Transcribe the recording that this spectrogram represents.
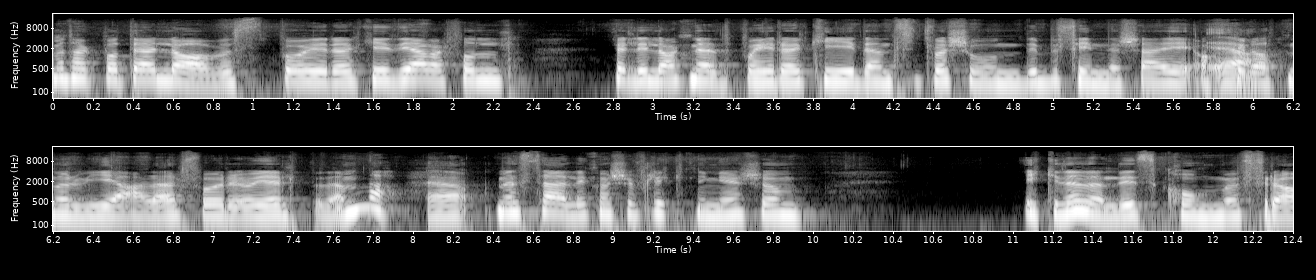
med tanke på at de er lavest på hierarki. De er i hvert fall veldig langt nede på hierarki i den situasjonen de befinner seg i akkurat ja. når vi er der for å hjelpe dem. Ja. Men særlig kanskje flyktninger som ikke nødvendigvis kommer fra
